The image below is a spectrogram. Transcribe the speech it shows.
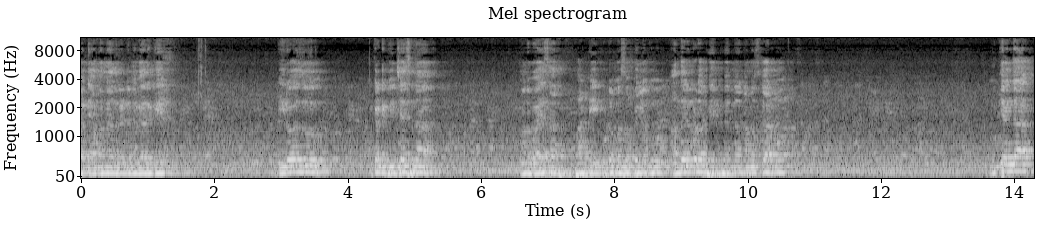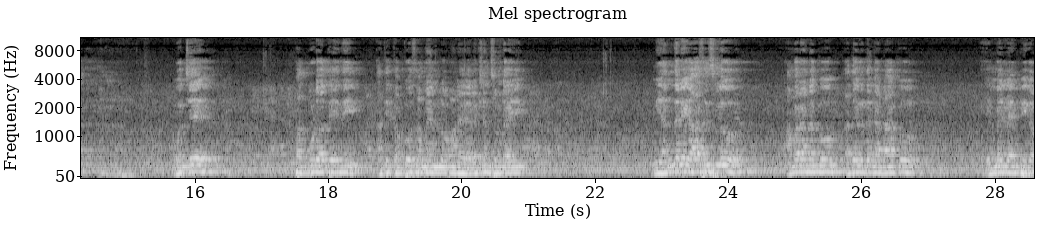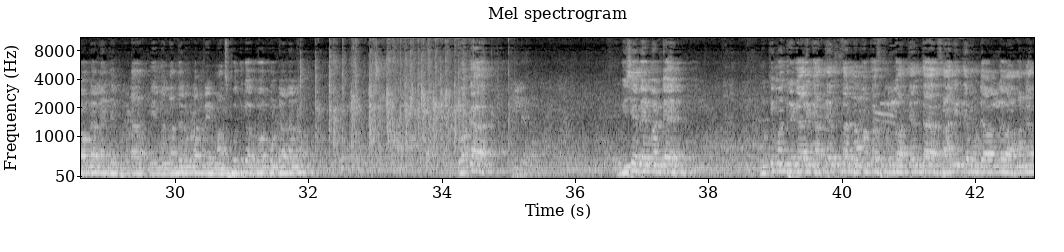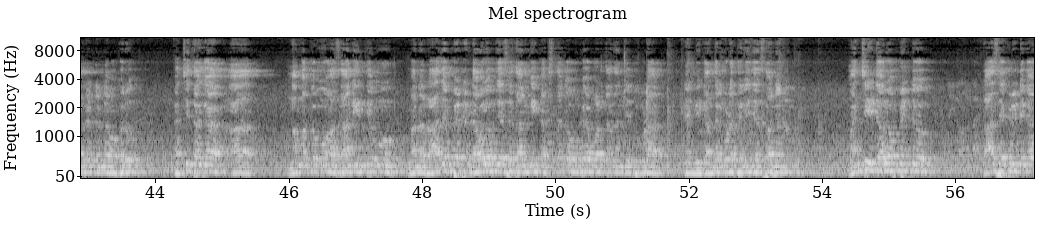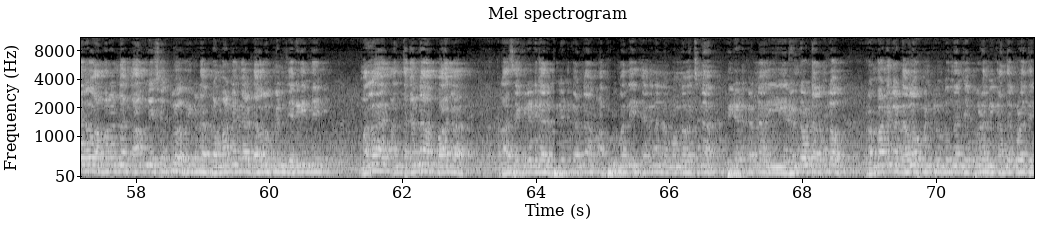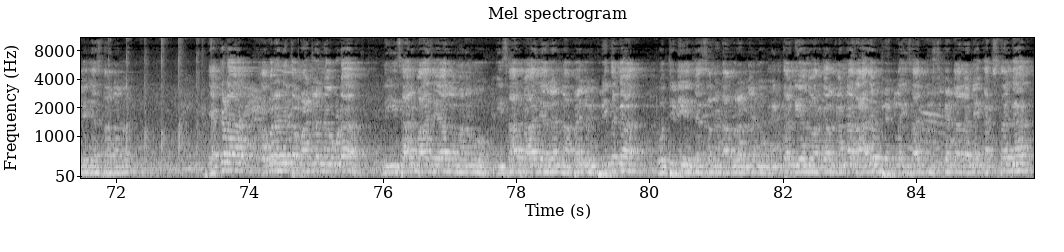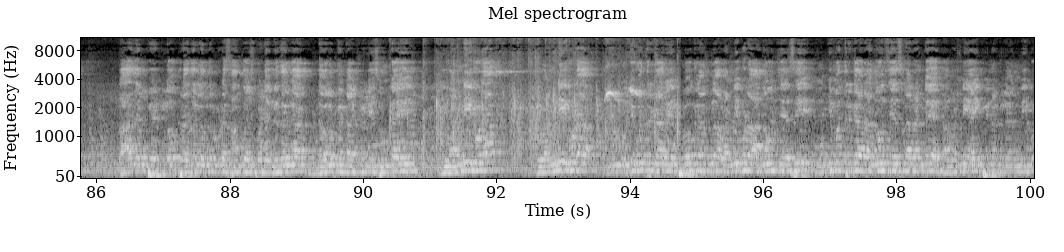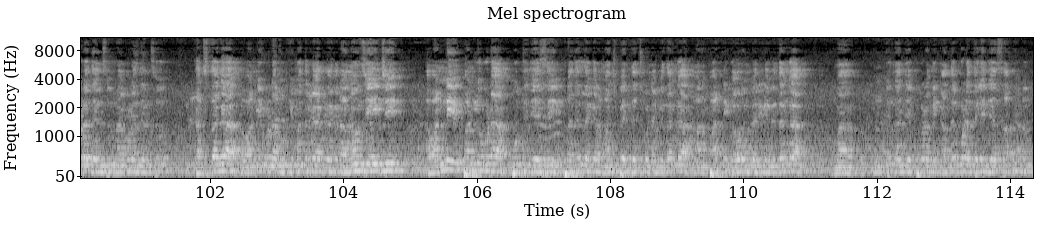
Party Amarnath Reddy గారికి ఈరోజు ఇక్కడికి విచ్చేసిన మన వైఎస్ఆర్ పార్టీ కుటుంబ సభ్యులకు అందరికీ కూడా పేరు పేరున నమస్కారము. ముఖ్యంగా వచ్చే పదమూడవ తేదీ అతి తక్కువ సమయంలో మన ఎలక్షన్స్ ఉన్నాయి. మీ అందరి ఆశీస్సులు అమరన్నకు అదేవిధంగా నాకు ఎమ్మెల్యే ఎంపీగా ఉండాలని చెప్పి కూడా మిమ్మల్ని అందరూ కూడా నేను మనస్ఫూర్తిగా కోరుకుంటున్నాను. ఒక విషయం ఏమంటే ముఖ్యమంత్రి గారికి అత్యంత నమ్మకస్తులు అత్యంత సాన్నిధ్యం ఉండేవాళ్ళు అమర్నాథ్ రెడ్డి అన్న ఒకరు. ఖచ్చితంగా ఆ నమ్మకము ఆ సాన్నిధ్యము మన రాజంపేట డెవలప్ చేసేదానికి ఖచ్చితంగా ఉపయోగపడుతుందని చెప్పి కూడా నేను మీకు అందరు కూడా తెలియజేస్తాను మంచి డెవలప్మెంట్ రాజశేఖర సెక్రటరీ గారు అమరన్న కాంబినేషన్లో ఇక్కడ బ్రహ్మాండంగా డెవలప్మెంట్ జరిగింది. మళ్ళా అంతకన్నా బాగా రాజశేఖర రెడ్డి గారి పీరియడ్ కన్నా అప్పుడు మళ్ళీ జగన్ అన్న మొన్న వచ్చిన పీరియడ్ కన్నా ఈ రెండో టర్మ్లో బ్రహ్మాండంగా డెవలప్మెంట్ ఉంటుందని చెప్పి కూడా మీకు అందరు కూడా తెలియజేస్తున్నాను ఎక్కడ అమరన్నతో మాట్లాడినా కూడా ఈసారి బాగా చేయాలి మనము? ఈసారి బాగా చేయాలని నా పైన విపరీతంగా ఒత్తిడి చేస్తున్నాడు అమరన్న. నువ్వు మిగతా నియోజకవర్గాల కన్నా రాజంపేటలో ఈసారి దృష్టి పెట్టాలని ఖచ్చితంగా రాజంపేటలో ప్రజలందరూ కూడా సంతోషపడే విధంగా డెవలప్మెంట్ యాక్టివిటీస్ ఉంటాయి. ఇవన్నీ కూడా ఇవన్నీ కూడా ముఖ్యమంత్రి గారి ప్రోగ్రాంలో అవన్నీ కూడా అనౌన్స్ చేసి ముఖ్యమంత్రి గారు అనౌన్స్ చేసినారంటే అవన్నీ అయిపోయినట్లుగా మీకు కూడా తెలుసు నాకు కూడా తెలుసు. ఖచ్చితంగా అవన్నీ కూడా ముఖ్యమంత్రి గారి దగ్గర అనౌన్స్ చేయించి అవన్నీ పనులు కూడా పూర్తి చేసి ప్రజల దగ్గర మంచి పేరు తెచ్చుకునే విధంగా మన పార్టీ గౌరవం పెరిగే విధంగా మా ఉంటుందని చెప్పి కూడా మీకు అందరూ కూడా తెలియజేస్తాను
